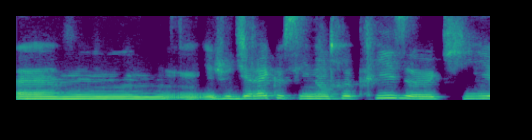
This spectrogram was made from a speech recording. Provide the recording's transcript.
Je dirais que c'est une entreprise qui,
